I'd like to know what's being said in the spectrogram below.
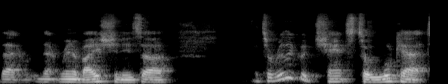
that that renovation is a, it's a really good chance to look at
